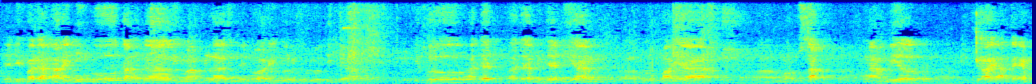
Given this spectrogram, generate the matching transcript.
Jadi pada hari Minggu tanggal 15 Januari 2023 itu ada ada kejadian uh, berupaya eh, merusak mengambil gerai ATM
